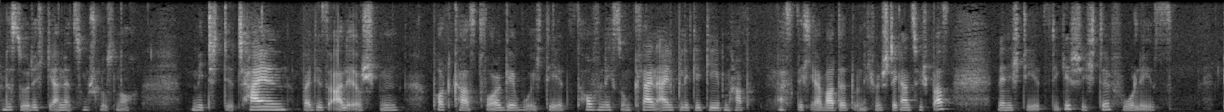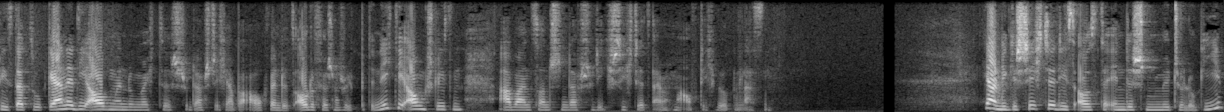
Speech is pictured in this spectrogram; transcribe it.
Und das würde ich gerne zum Schluss noch mit dir teilen bei dieser allerersten Podcast-Folge, wo ich dir jetzt hoffentlich so einen kleinen Einblick gegeben habe, was dich erwartet. Und ich wünsche dir ganz viel Spaß, wenn ich dir jetzt die Geschichte vorlese. Schließ dazu gerne die Augen, wenn du möchtest. Du darfst dich aber auch, wenn du jetzt Auto fährst, natürlich bitte nicht die Augen schließen. Aber ansonsten darfst du die Geschichte jetzt einfach mal auf dich wirken lassen. Ja, und die Geschichte, die ist aus der indischen Mythologie,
